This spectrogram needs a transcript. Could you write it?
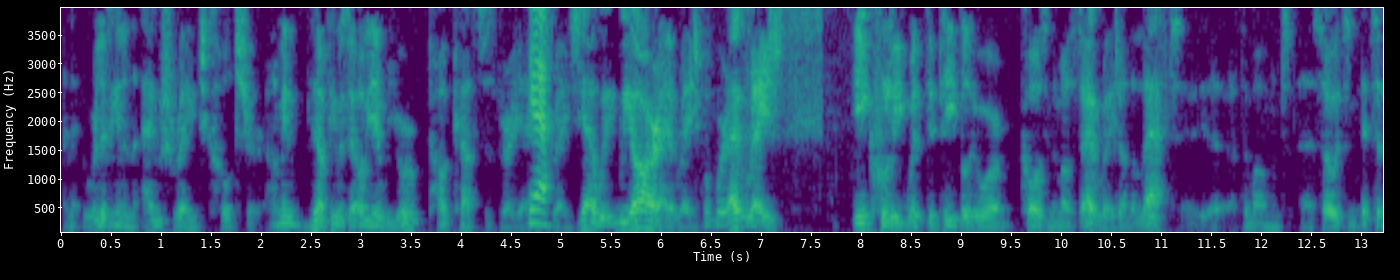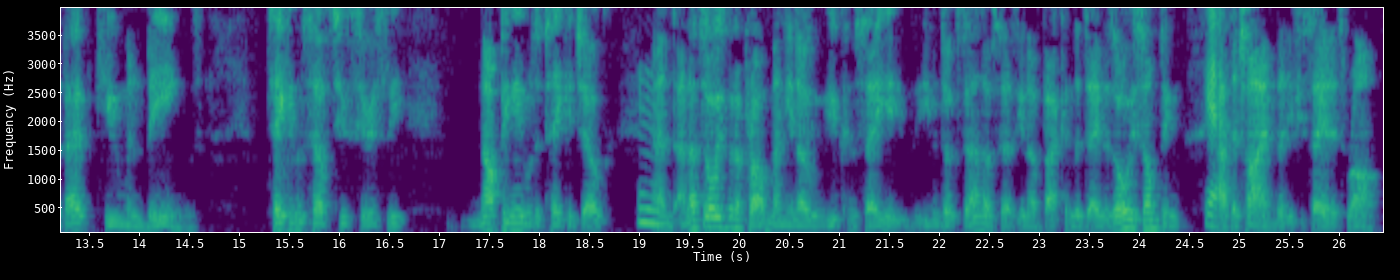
and we're living in an outrage culture. I mean, you know, people say, oh yeah, well, your podcast is very Yeah. outraged. Yeah, we, we are outraged, but we're outraged equally with the people who are causing the most outrage on the left uh, at the moment. Uh, so it's, it's about human beings taking themselves too seriously, not being able to take a joke. And, and that's always been a problem. And, you know, you can say, even Doug Stanhope says, you know, back in the day, there's always something Yeah. at the time that if you say it, it's wrong.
